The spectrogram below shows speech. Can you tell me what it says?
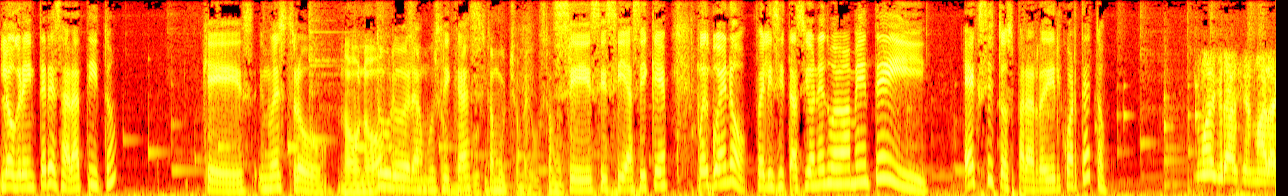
Logré interesar a Tito que es nuestro no, no, duro de la mucho, música. Me gusta mucho, me gusta mucho. Sí, sí, sí. Así que, pues bueno, felicitaciones nuevamente y éxitos para Redil Cuarteto. Muchísimas gracias, Mara,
